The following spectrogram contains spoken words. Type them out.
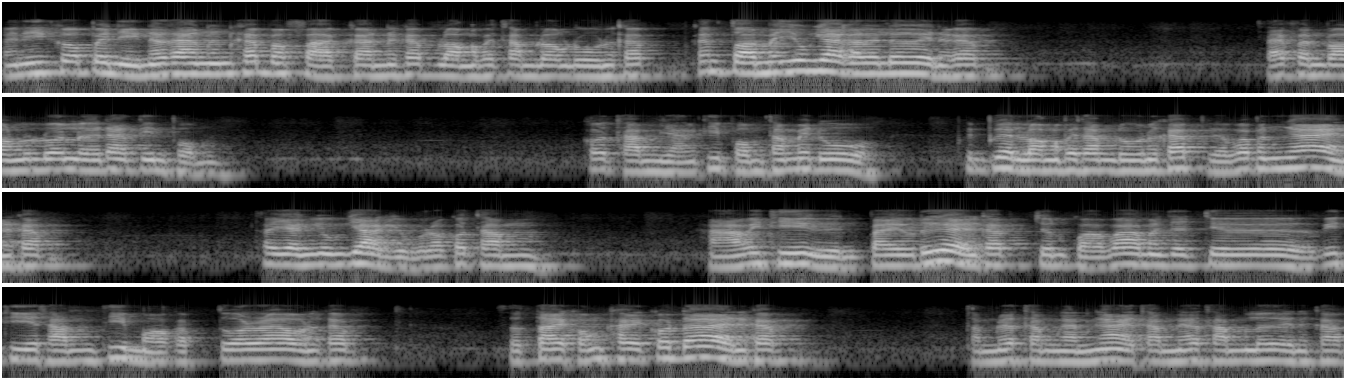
อันนี้ก็เป็นอีกแนวทางนึงครับมาฝากกันนะครับ ลองเอาไปทำลองดูนะครับ ขั้นตอนไม่ยุ่งยากอะไรเลยนะครับใช้ฟันรองล้วนๆเลยด้านตีนผม ก็ทำอย่างที่ผมทำให้ดู เพื่อนๆลองเอาไปทำดูนะครับเผื่อว่ามันง่ายนะครับ ถ้ายังยุ่งยากอยู่เราก็ทำหาวิธีอื่นไปเรื่อยนะครับ จนกว่าว่ามันจะเจอวิธีทำที่เหมาะกับตัวเรานะครับ สไตล์ของใครก็ได้นะครับทำแล้วทำงานง่ายทำแล้วทำเลยนะครับ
